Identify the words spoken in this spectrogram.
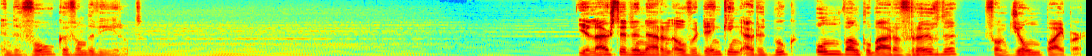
en de volken van de wereld. Je luisterde naar een overdenking uit het boek Onwankelbare Vreugde van John Piper.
